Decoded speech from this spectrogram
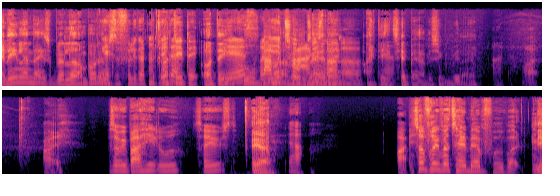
Er det en eller anden dag, så bliver det lavet om på det? Ja, selvfølgelig godt. Det Og er det er det. det. Og det er Yes, cool. bare med to det start. Ej, det er ikke til at bære, hvis ikke vi vinder. Jo. ej. Så er vi bare helt ude. Seriøst. Ja. Ja. Ej. Så fri for at tale mere om fodbold. Ja, det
